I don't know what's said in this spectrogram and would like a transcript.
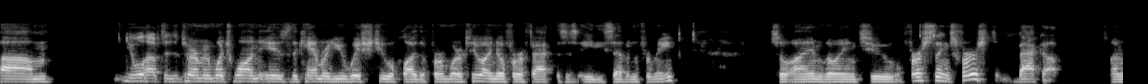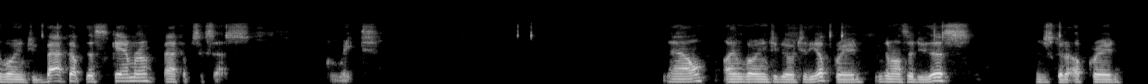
Um, you will have to determine which one is the camera you wish to apply the firmware to. I know for a fact this is 87 for me. So I am going to, first things first, back up. I'm going to back up this camera, backup success. Great. Now I'm going to go to the upgrade. You can also do this. I'm just going to upgrade.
